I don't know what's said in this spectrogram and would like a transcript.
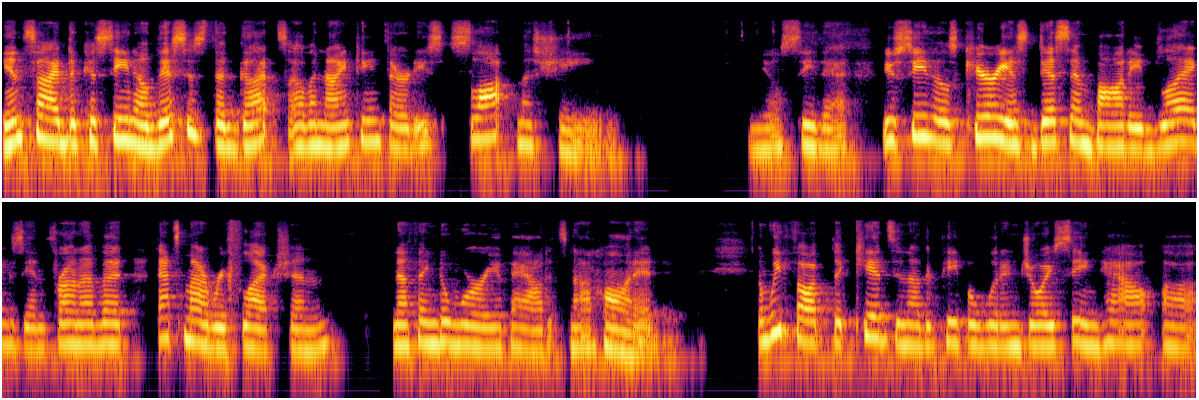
Inside the casino, this is the guts of a 1930s slot machine. You'll see that. You see those curious disembodied legs in front of it. That's my reflection. Nothing to worry about. It's not haunted. And we thought that kids and other people would enjoy seeing how uh,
